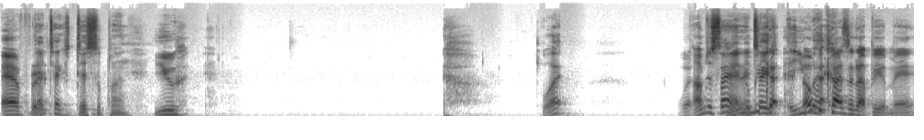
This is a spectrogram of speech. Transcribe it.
effort. That takes discipline. you What? I'm just saying. Don't It be, takes. cu- You don't be ha- cussing up here, man.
